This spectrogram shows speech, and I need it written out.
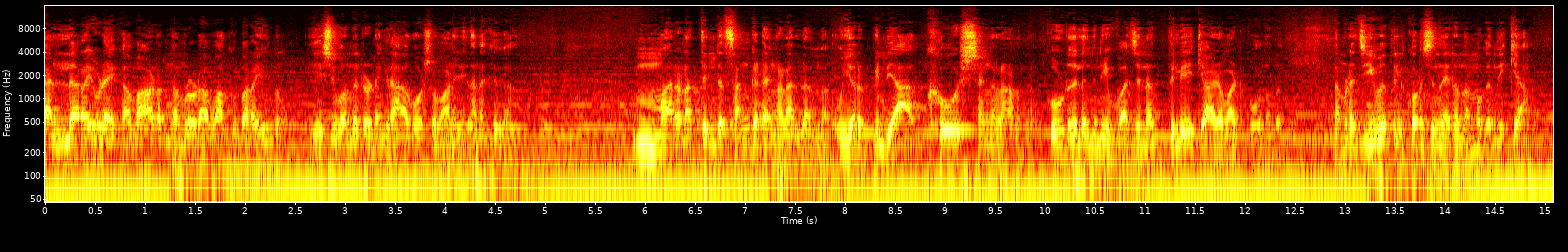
കല്ലറയുടെ കവാടം നമ്മളോട് ആ വാക്ക് പറയുന്നു. യേശു വന്നിട്ടുണ്ടെങ്കിൽ ആഘോഷമാണ് ഇനി നടക്കുക. മരണത്തിന്റെ സങ്കടങ്ങളല്ലെന്ന് ഉയർപ്പിന്റെ ആഘോഷങ്ങളാണെന്ന് കൂടുതലും ഇനി വചനത്തിലേക്ക് ആഴമായിട്ട് പോകുന്നത്. നമ്മുടെ ജീവിതത്തിൽ കുറച്ചു നേരം നമുക്ക് നിൽക്കാം.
